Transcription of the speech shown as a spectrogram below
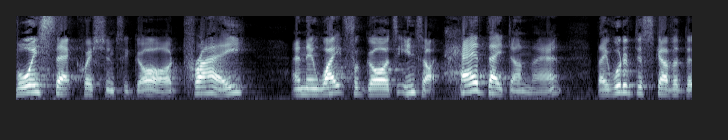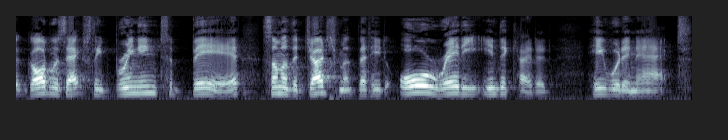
Voice that question to God, pray, and then wait for God's insight. Had they done that, they would have discovered that God was actually bringing to bear some of the judgment that He'd already indicated He would enact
